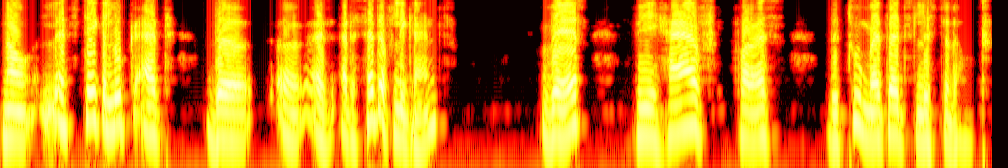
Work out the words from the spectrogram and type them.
Now, let us take a look at the uh, as at a set of ligands where we have for us the two methods listed out.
